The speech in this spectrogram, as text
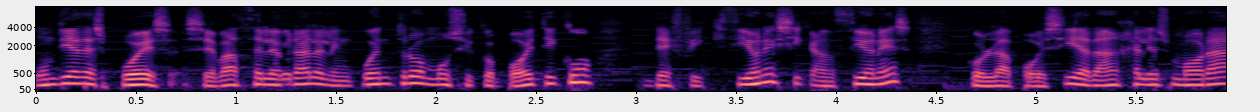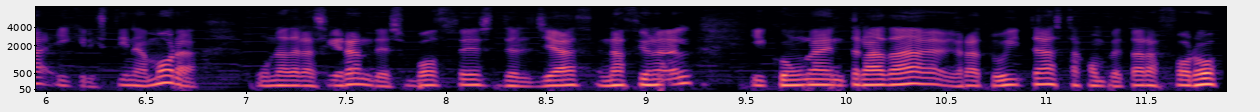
Un día después se va a celebrar el encuentro músico-poético de ficciones y canciones con la poesía de Ángeles Mora y Cristina Mora una de las grandes voces del jazz nacional y con una entrada gratuita hasta completar aforo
